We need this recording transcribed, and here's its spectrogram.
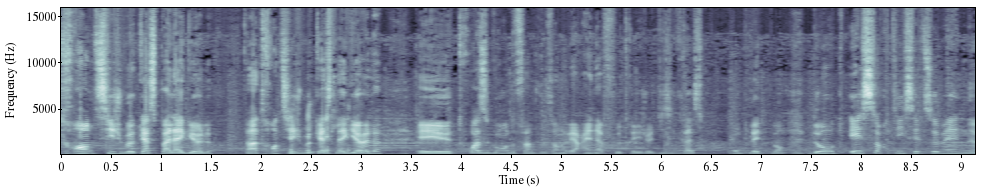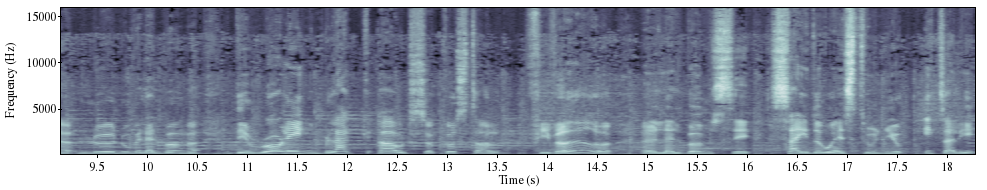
30 si je me casse pas la gueule. Enfin, 30 si je me casse la gueule. Et 3 secondes, enfin, vous en avez rien à foutre et je digresse complètement. Donc, est sorti cette semaine le nouvel album des Rolling Blackouts Coastal Fever. Euh, L'album c'est Sideways to New Italy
